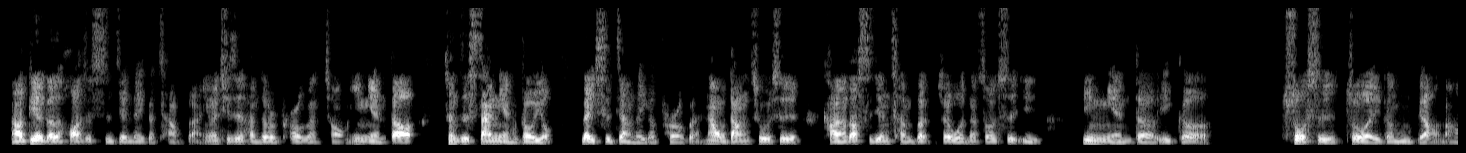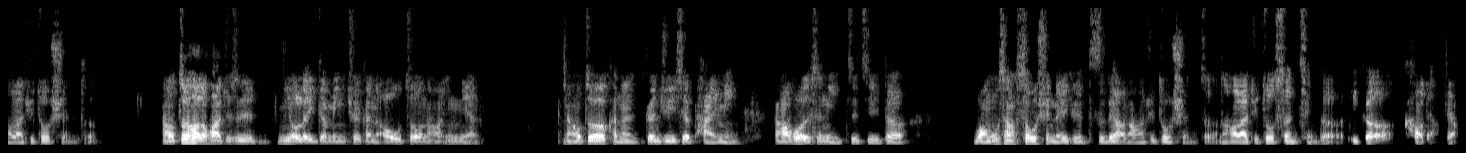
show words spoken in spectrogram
然后第二个的话是时间的一个长短，因为其实很多的 program 从一年到甚至三年都有类似这样的一个 program。那我当初是考量到时间成本，所以我那时候是以一年的一个硕士作为一个目标，然后来去做选择。然后最后的话就是你有了一个明确可能欧洲，然后一年，然后最后可能根据一些排名，然后或者是你自己的。网络上搜寻的一些资料，然后去做选择，然后来去做申请的一个考量，这样。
